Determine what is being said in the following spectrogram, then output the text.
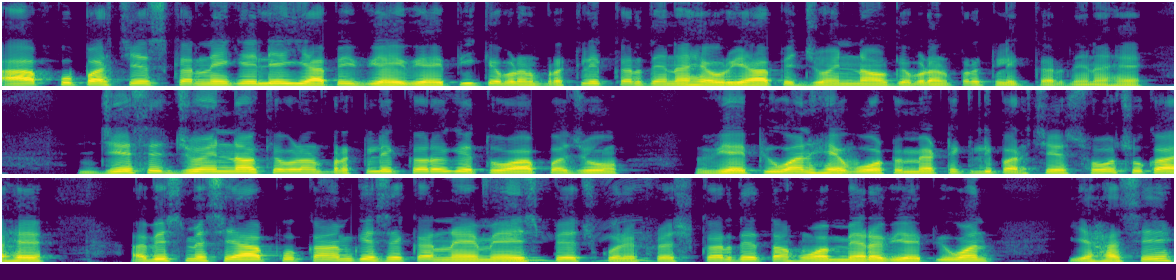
आपको परचेस करने के लिए यहाँ पे V I V I P के बटन पर क्लिक कर देना है और यहाँ पे ज्वाइन नाव के बटन पर क्लिक कर देना है। जैसे ज्वाइन नाव के बटन पर क्लिक करोगे तो आपका जो वी आई पी वन है, वो ऑटोमेटिकली परचेस हो चुका है। अब इसमें से आपको काम कैसे करना है मैं इस पेज को रिफ़्रेश कर देता हूँ। अब मेरा वी आई पी वन यहाँ से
